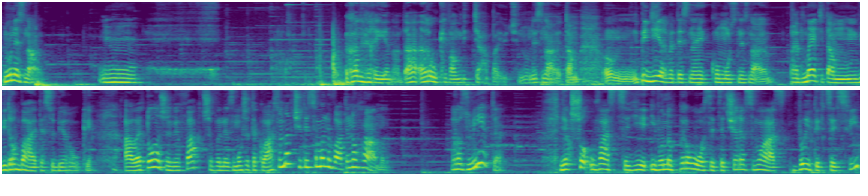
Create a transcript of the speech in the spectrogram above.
Ну, не знаю. Гангрена, да? руки вам відтяпають, ну не знаю, там ем, підірветесь на якомусь, не знаю, предметі, там відрубаєте собі руки. Але теж не факт, що ви не зможете класно навчитися малювати ногами. Розумієте? Якщо у вас це є і воно проситься через вас вийти в цей світ,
